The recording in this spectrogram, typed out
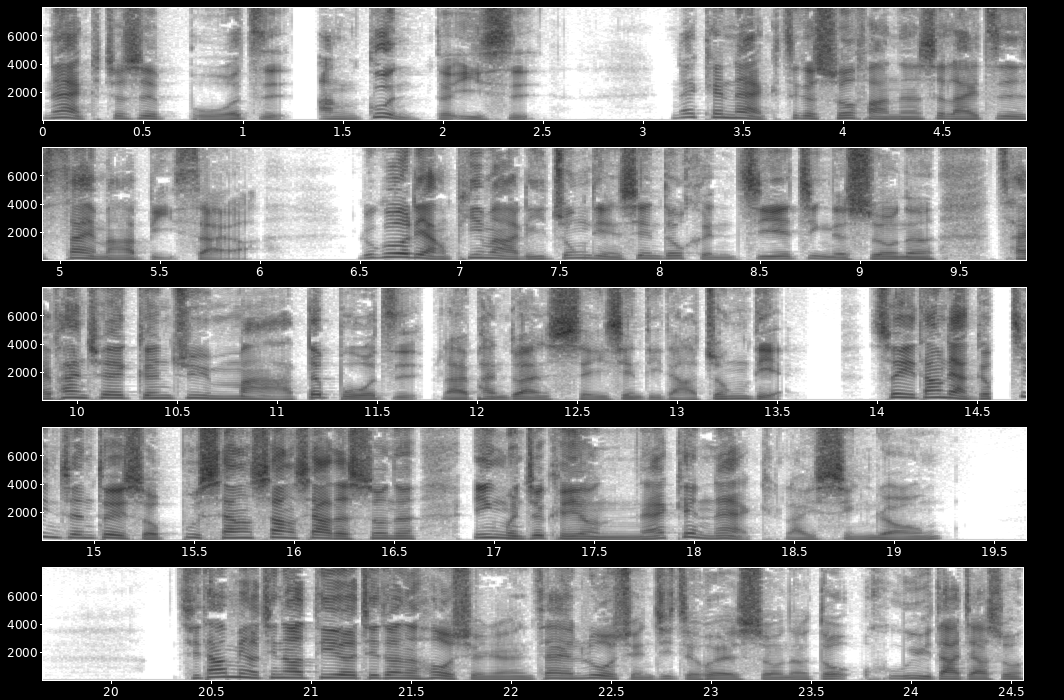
Neck 就是脖子、昂棍的意思。Neck and neck 这个说法呢，是来自赛马比赛啊。如果两匹马离终点线都很接近的时候呢，裁判就会根据马的脖子来判断谁先抵达终点。所以，当两个竞争对手不相上下的时候呢，英文就可以用 neck and neck 来形容。其他没有进到第二阶段的候选人，在落选记者会的时候呢，都呼吁大家说：“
